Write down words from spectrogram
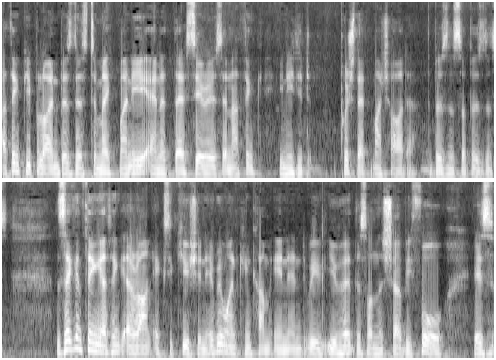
I think people are in business to make money, and it, they're serious. And I think you need to push that much harder. The business of business. The second thing I think around execution, everyone can come in, and we you've heard this on the show before. Is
